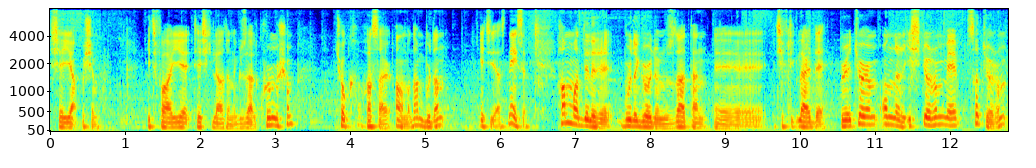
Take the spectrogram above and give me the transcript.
şey yapmışım. İtfaiye teşkilatını güzel kurmuşum. Çok hasar almadan buradan geçeceğiz. Neyse. Ham maddeleri burada gördüğünüz zaten e, çiftliklerde üretiyorum. Onları işliyorum ve satıyorum.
